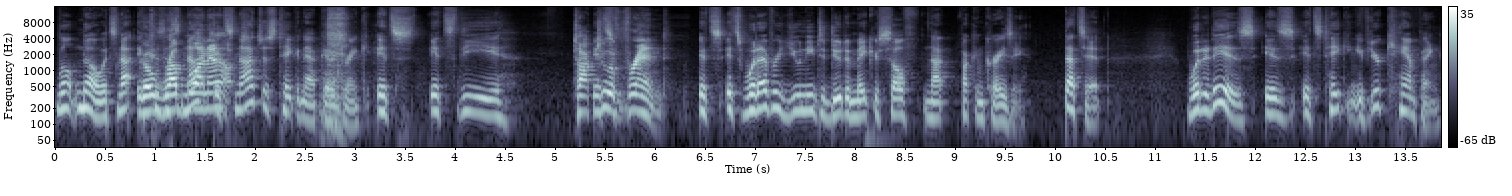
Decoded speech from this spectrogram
Well, no, it's not. Go rub it's not, one out. It's not just take a nap, get a drink. It's it's the Talk to a friend. It's it's whatever you need to do to make yourself not fucking crazy. That's it. What it is is it's taking if you're camping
